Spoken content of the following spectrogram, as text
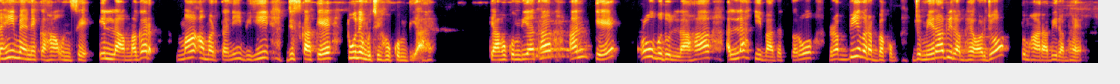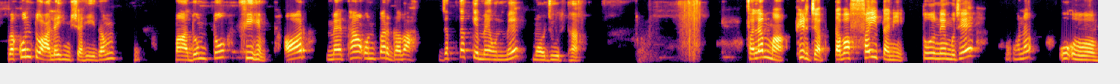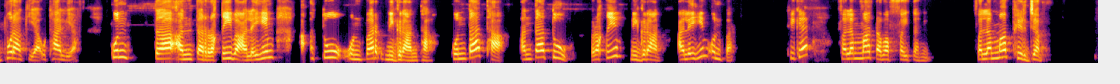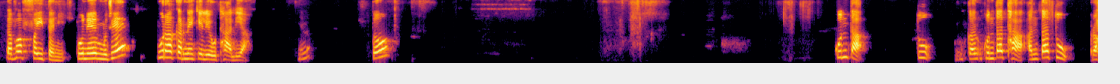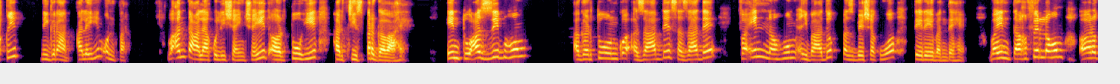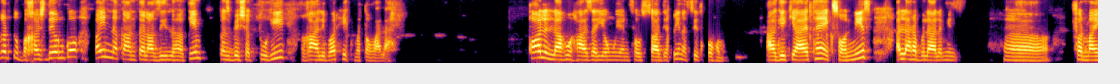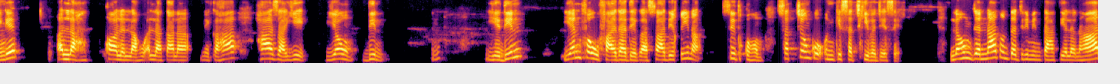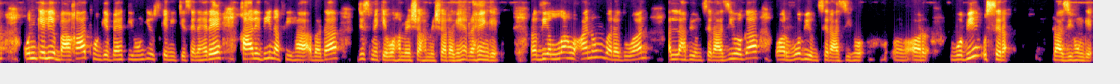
نہیں میں نے کہا ان سے الا مگر ما امرتنی بھی جس کا کہ تو نے مجھے حکم دیا ہے. کیا حکم دیا تھا؟ ان کے عبد اللہ اللہ کی عبادت کرو ربی و ربکم، جو میرا بھی رب ہے اور جو تمہارا بھی رب ہے. وکن تو علیہم شہیدم معدم تو فیہم اور میں تھا ان پر گواہ جب تک کہ میں ان میں موجود تھا. فلما، پھر جب توفی تنی تو نے مجھے پورا کیا، اٹھا لیا۔ کنتا انتر رقیب علیہم، تو ان پر نگران تھا۔ کنتا تھا انتا تو، رقیب، نگران، علیہم، ان پر۔ ٹھیک ہے؟ فلما توفی تنی فلما پھر جب توفی تنی تو نے مجھے پورا کرنے کے لیے اٹھا لیا۔ تو کنتا تو کنتا تھا انتا تو رقیب نگران علیہم ان پر وہ انت اعلیٰ کلی شعین شہید اور تو ہی ہر چیز پر گواہ ہے ان تو عزب ہوں اگر تو ان کو عذاب دے سزا دے فن نہ عبادک پس بے شک وہ تیرے بندے ہیں وہ ان تغفر لہم اور اگر تو بخش دے ان کو فن نقان تلازیل حکیم پس بے شک تو ہی غالب اور حکمتوں والا ہے قول اللہ حاضر یوم ینفع الصادقین صدقہم آگے کی آیت ہے ایک سو انیس۔ اللہ رب العالمین فرمائیں گے، اللہ، قال اللہ اللہ تعالیٰ نے کہا حاضا یہ یوم، دن، یہ دن ینفع فائدہ دے گا صادقینہ صدقہم، سچوں کو ان کے سچ کی وجہ سے۔ لہم جنات ان تجریم انتہتی الانہار ان کے لیے باغات ہوں گے، بہتی ہوں گی، اس کے نیچے سے نہریں، خالدین فیہا ابدا، جس میں کہ وہ ہمیشہ ہمیشہ رہیں گے۔ رضی اللہ عنہم و ردوان اللہ بھی ان سے راضی ہوگا اور وہ بھی ان سے راضی ہو، اور وہ بھی اس سے راضی ہوں گے۔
